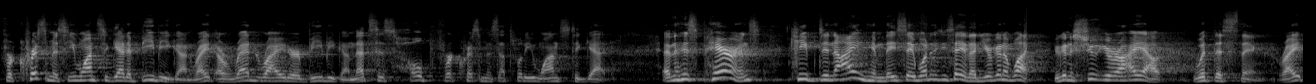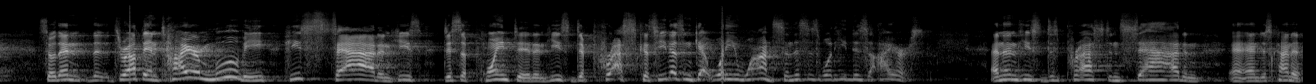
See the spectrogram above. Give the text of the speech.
for, Christmas, he wants to get a BB gun, right? A Red Ryder BB gun. That's his hope for Christmas. That's what he wants to get. And his parents keep denying him. They say, What did he say? That you're going to what? You're going to shoot your eye out with this thing, right? So then, the, throughout the entire movie, he's sad and he's disappointed and he's depressed because he doesn't get what he wants, and this is what he desires. And then he's depressed and sad and, and just kind of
